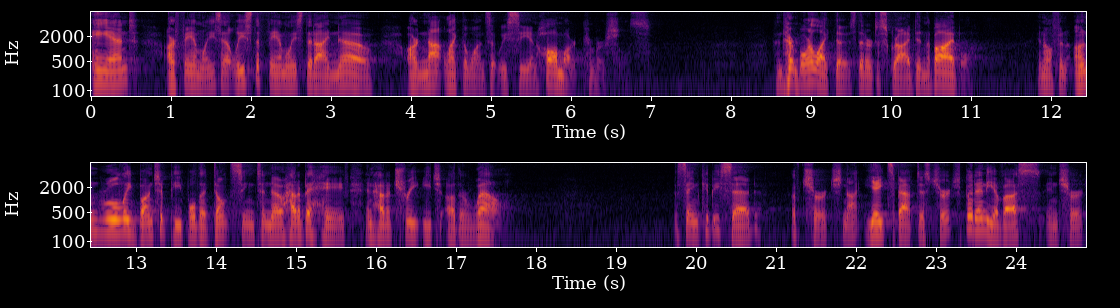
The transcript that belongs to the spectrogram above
and our families, at least the families that I know, are not like the ones that we see in Hallmark commercials. They're more like those that are described in the Bible. An often unruly bunch of people that don't seem to know how to behave and how to treat each other well. The same could be said of church, not Yates Baptist Church, but any of us in church.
